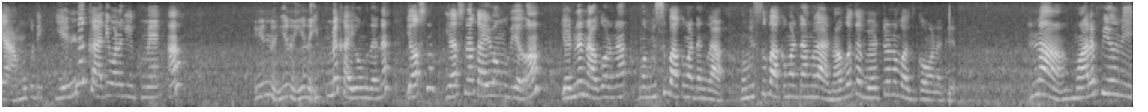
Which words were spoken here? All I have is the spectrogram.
ஏ அம்முக்குட்டி என்ன கடி உனக்கு இப்பவுமே ஆ? என்ன என்ன என்ன இப்பவுமே கை வாங்குதானே? யோசனை யோசனை கை வாங்குவியா? ஆ? என்ன நகம்னா உங்கள் மிஸ்ஸு பார்க்க மாட்டாங்களா? உங்கள் மிஸ்ஸு பார்க்க மாட்டாங்களா? நகத்தை வெட்டணும் பார்த்துக்கோ உனக்கு. என்ன மறப்பியோ நீ?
